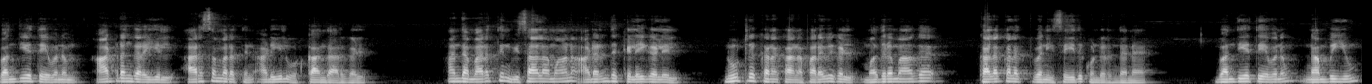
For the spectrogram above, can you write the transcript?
வந்தியத்தேவனும் ஆற்றங்கரையில் அரச மரத்தின் அடியில் உட்கார்ந்தார்கள். அந்த மரத்தின் விசாலமான அடர்ந்த கிளைகளில் நூற்றுக்கணக்கான பறவைகள் மதுரமாக கலக்கலத்வனி செய்து கொண்டிருந்தன. வந்தியத்தேவனும் நம்பியும்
